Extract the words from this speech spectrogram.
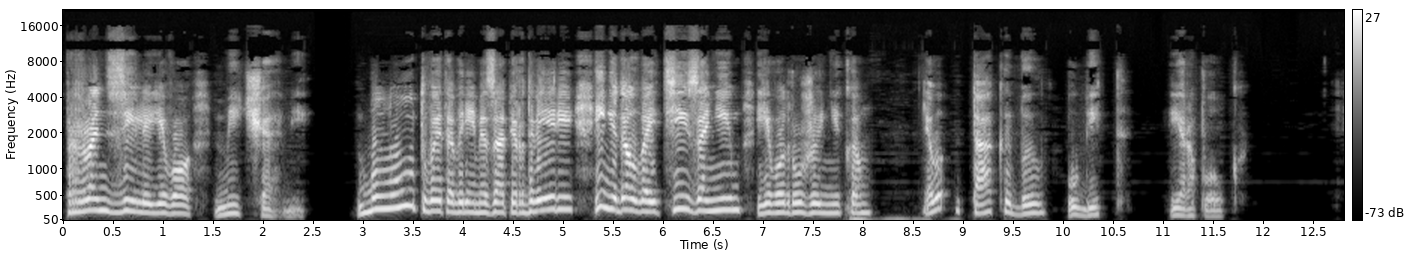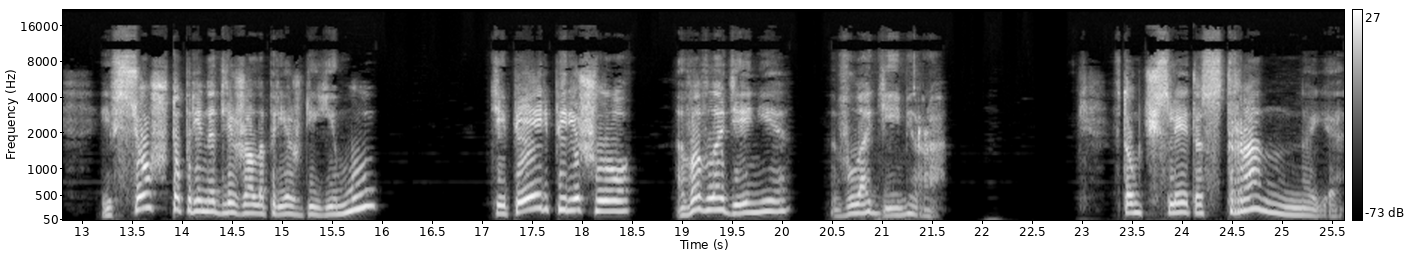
пронзили его мечами. Блуд в это время запер двери и не дал войти за ним его дружинникам. Вот так и был убит Ярополк. И все, что принадлежало прежде ему, теперь перешло во владение Владимира в том числе эта странная,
